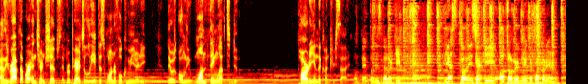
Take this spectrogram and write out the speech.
As we wrapped up our internships and prepared to leave this wonderful community, there was only one thing left to do party in the countryside. Contentos de estar aquí. Y esto dice aquí, otro ritmito ecuatoriano.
